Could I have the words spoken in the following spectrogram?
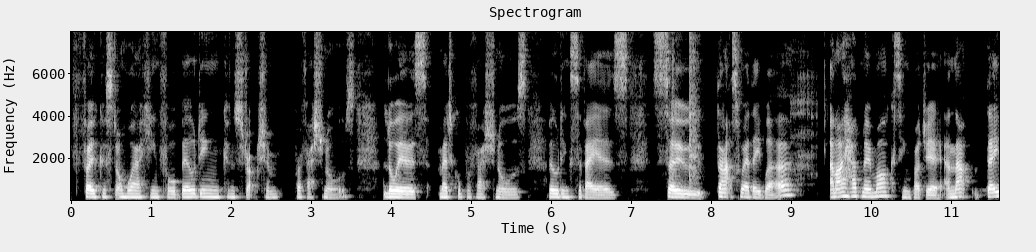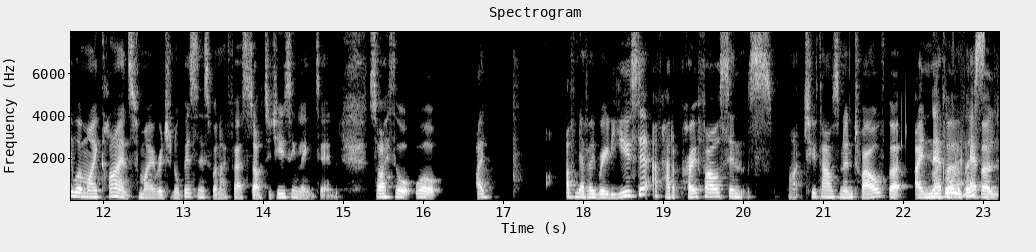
focused on working for building construction professionals, lawyers, medical professionals, building surveyors. So that's where they were. And I had no marketing budget. And that they were my clients for my original business when I first started using LinkedIn. So I thought, well, I I've never really used it. I've had a profile since like 2012, but I never ever,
